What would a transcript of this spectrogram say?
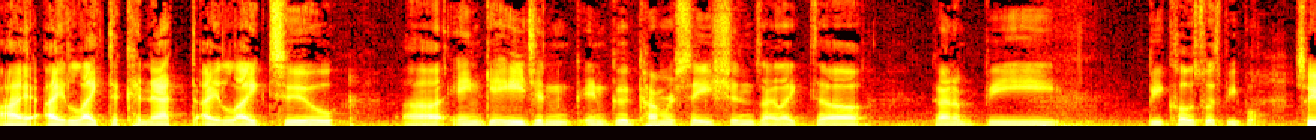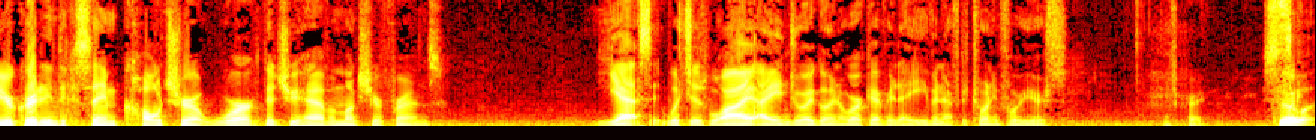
I, I like to connect. I like to uh, engage in, in good conversations. I like to kind of be be close with people. So you're creating the same culture at work that you have amongst your friends. Yes, which is why I enjoy going to work every day, even after 24 years. That's great. So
